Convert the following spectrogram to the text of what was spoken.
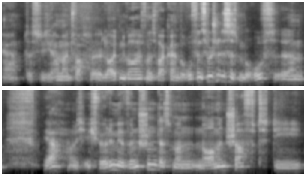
Ja, das, die haben einfach äh, Leuten geholfen, es war kein Beruf. Inzwischen ist es ein Beruf. Ähm, ja, ich, ich würde mir wünschen, dass man Normen schafft, die,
